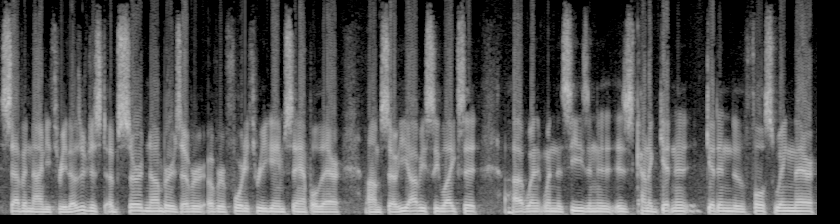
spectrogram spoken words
793. Those are just absurd numbers over over a 43 game sample there. Um, so he obviously likes it uh, when when the season is kind of getting it get into the full swing there,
